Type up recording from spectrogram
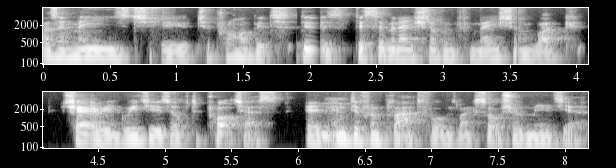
as a means to to prohibit this dissemination of information like sharing videos of the protests in, mm-hmm. in different platforms like social media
